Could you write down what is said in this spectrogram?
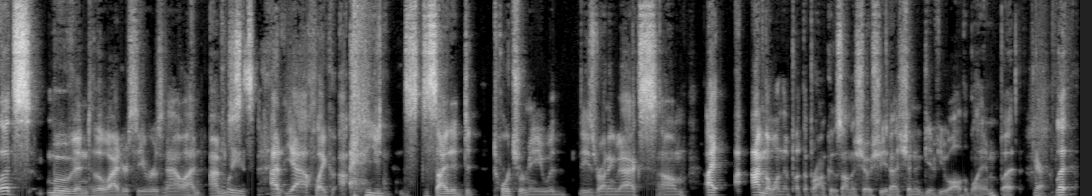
Let's move into the wide receivers now. I'm, I'm Please. just, I, yeah, like I, you decided to torture me with these running backs. Um, I I'm the one that put the Broncos on the show sheet. I shouldn't give you all the blame, but yeah. Let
